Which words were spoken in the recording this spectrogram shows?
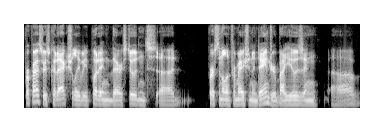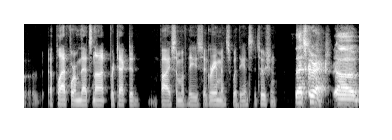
professors could actually be putting their students' uh, personal information in danger by using uh, a platform that's not protected by some of these agreements with the institution. That's correct. Uh,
